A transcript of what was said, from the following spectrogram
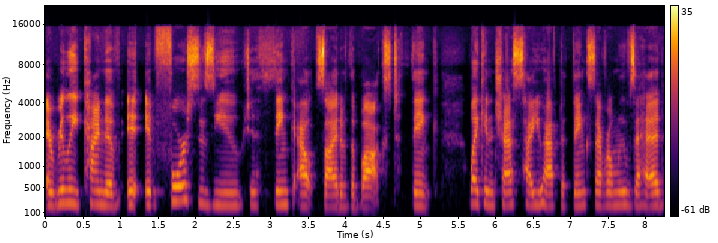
it really kind of it it forces you to think outside of the box, to think like in chess, how you have to think several moves ahead.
